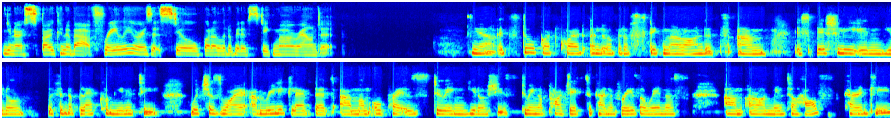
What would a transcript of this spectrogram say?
you know spoken about freely or is it still got a little bit of stigma around it yeah, it's still got quite a little bit of stigma around it, um, especially in you know within the Black community, which is why I'm really glad that um, Mum Oprah is doing you know she's doing a project to kind of raise awareness um, around mental health currently.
